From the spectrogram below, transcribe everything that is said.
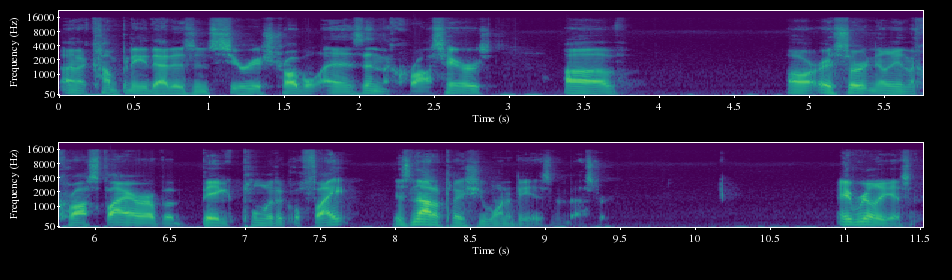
on a company that is in serious trouble and is in the crosshairs of, or is certainly in the crossfire of a big political fight, is not a place you want to be as an investor. It really isn't.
